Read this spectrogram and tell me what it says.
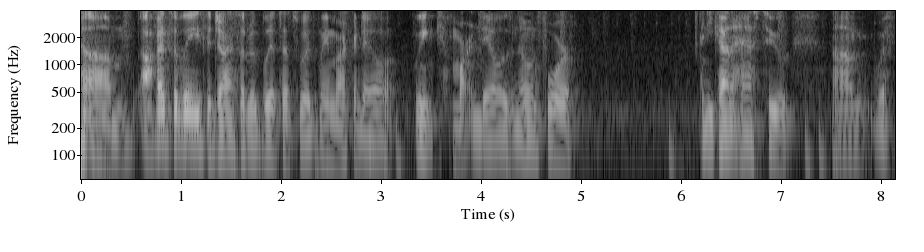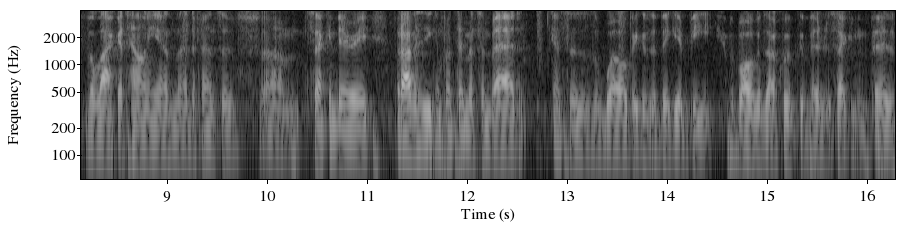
Um, offensively, the Giants led with blitz. That's what Wink Martindale, Wink Martindale is known for, and he kind of has to um, with the lack of talent he has in that defensive um, secondary. But obviously, he can put them in some bad instances as well because if they get beat, the ball goes out quickly. Their second, their,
